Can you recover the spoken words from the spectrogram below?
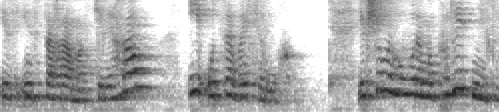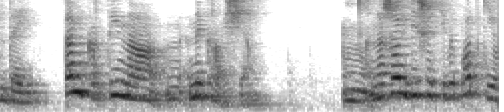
із Інстаграма в Телеграм, і оце весь рух. Якщо ми говоримо про літніх людей, там картина не краща. На жаль, в більшості випадків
